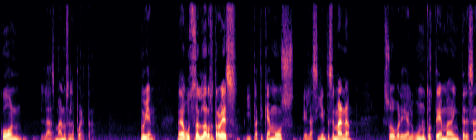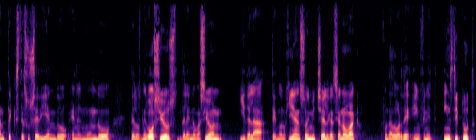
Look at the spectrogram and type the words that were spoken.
con las manos en la puerta. Muy bien. Me da gusto saludarlos otra vez y platiquemos en la siguiente semana sobre algún otro tema interesante que esté sucediendo en el mundo de los negocios, de la innovación y de la tecnología. Soy Michelle García Novak, fundador de Infinite Institute.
